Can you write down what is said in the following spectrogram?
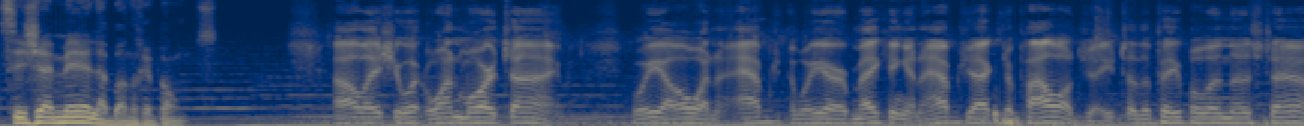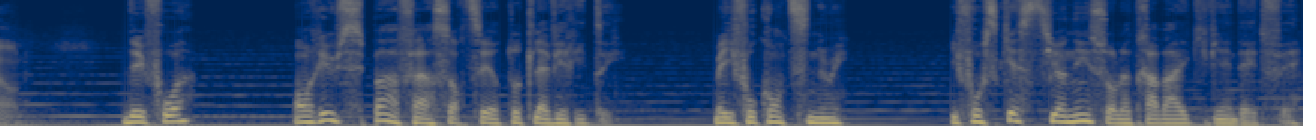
c'est jamais la bonne réponse. I'll issue it one more time. We owe an ab- we are making an abject apology to the people in this town. Des fois, on réussit pas à faire sortir toute la vérité. Mais il faut continuer. Il faut se questionner sur le travail qui vient d'être fait.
